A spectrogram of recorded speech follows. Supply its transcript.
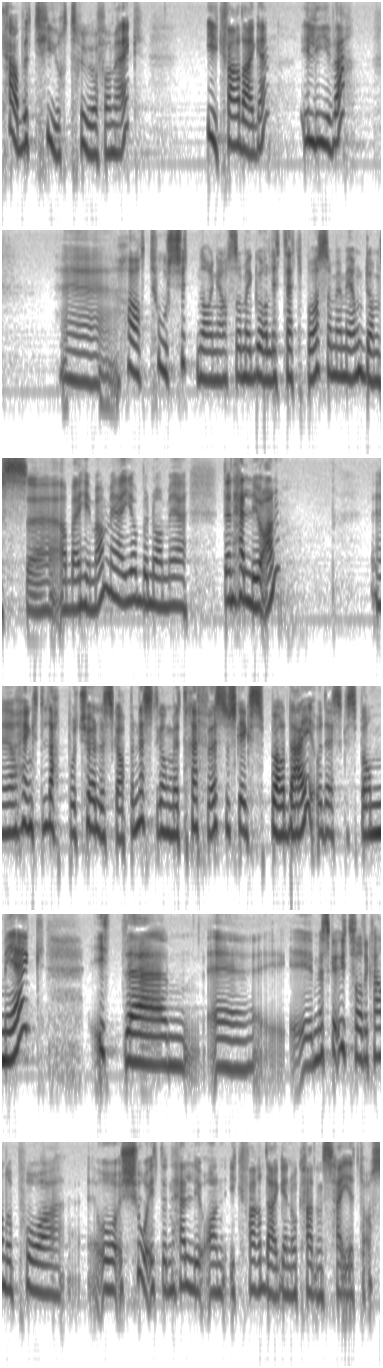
Hva betyr trua for meg i hverdagen? i livet. Jeg har to 17-åringer som jeg går litt tett på, som er med i ungdomsarbeid hjemme. Vi jobber nå med Den hellige ånd. Jeg har hengt lapp på kjøleskapet. Neste gang vi treffes, så skal jeg spørre deg, og de skal spørre meg. Etter, eh, vi skal utfordre hverandre på å se etter Den hellige ånd i hverdagen, og hva den sier til oss.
